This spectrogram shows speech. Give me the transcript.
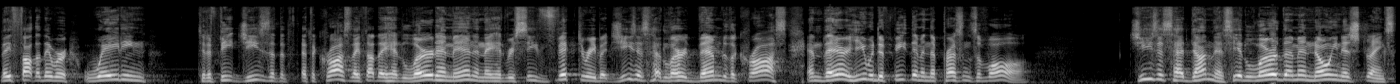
they thought that they were waiting to defeat Jesus at the, at the cross. They thought they had lured him in and they had received victory, but Jesus had lured them to the cross, and there he would defeat them in the presence of all. Jesus had done this. He had lured them in, knowing his strengths,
